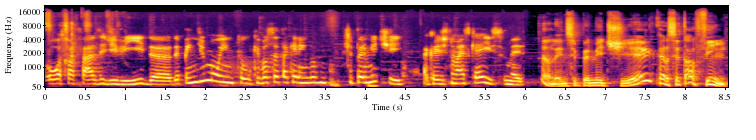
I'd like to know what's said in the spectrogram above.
ou a sua fase de vida. Depende muito o que você tá querendo se permitir. Acredito mais que é isso mesmo. Além de se permitir, é, cara, você tá afim.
